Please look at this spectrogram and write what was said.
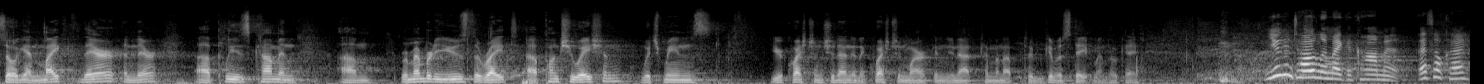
So again, Mike there and there, uh, please come and um, remember to use the right uh, punctuation, which means your question should end in a question mark and you're not coming up to give a statement, okay? You can totally make a comment. That's okay.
